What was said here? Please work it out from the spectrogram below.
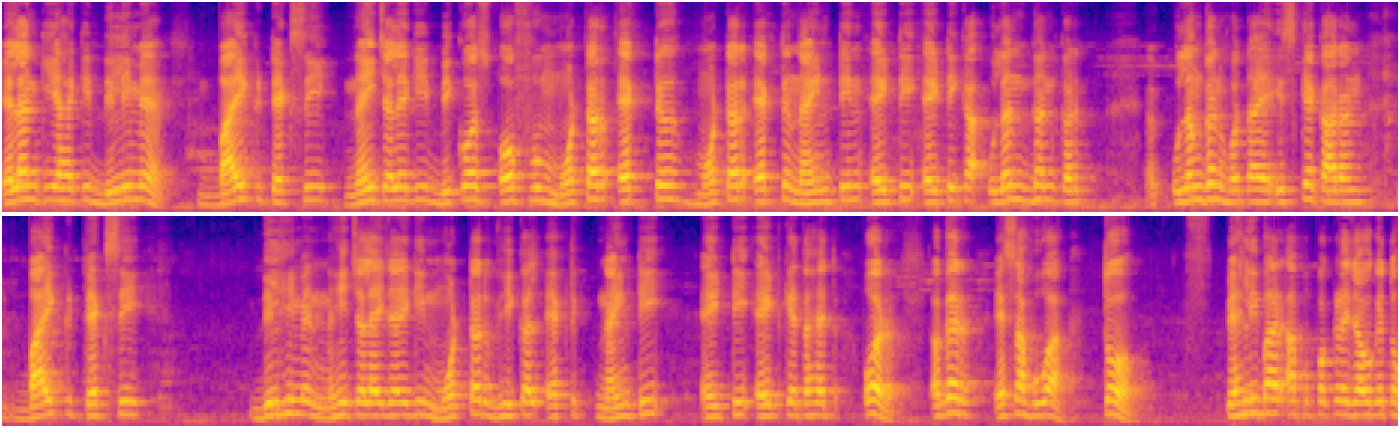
ऐलान किया है कि दिल्ली में बाइक टैक्सी नहीं चलेगी because of motor act motor act 1980 80 का उल्लंघन कर, उल्लंघन होता है। इसके कारण बाइक टैक्सी दिल्ली में नहीं चलाई जाएगी। मोटर व्हीकल एक्ट 1988 के तहत। और अगर ऐसा हुआ तो पहली बार आप पकड़े जाओगे तो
